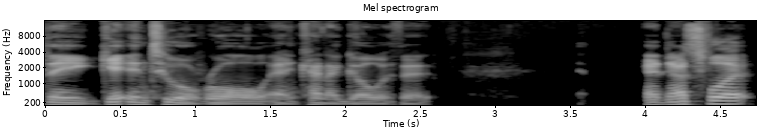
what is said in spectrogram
they get into a role and kind of go with it. And that's what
